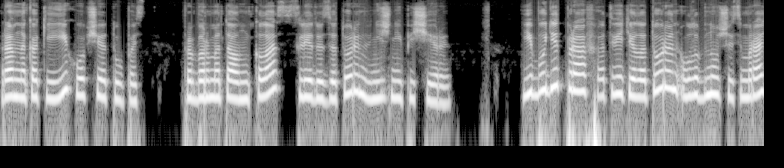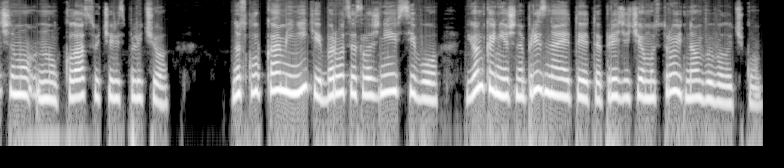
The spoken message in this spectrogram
равно как и их общая тупость. Пробормотал Нклас, следуя за Торрен в нижние пещеры. «И будет прав», — ответила Торрен, улыбнувшись мрачному Нкласу через плечо. «Но с клубками нити бороться сложнее всего, и он, конечно, признает это, прежде чем устроить нам выволочку».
